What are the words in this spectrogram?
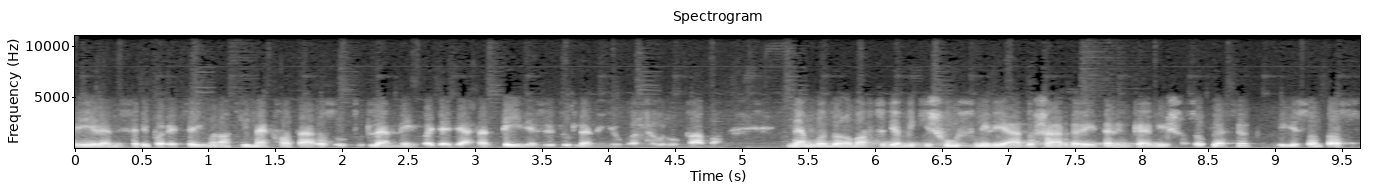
élelmiszeripari cég van, aki meghatározó tud lenni, vagy egyáltalán tényező tud lenni Nyugat-Európában. Nem gondolom azt, hogy a mi kis 20 milliárdos árbevételünkkel mi is azok leszünk, viszont azt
